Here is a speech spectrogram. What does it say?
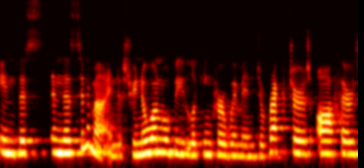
in this in the cinema industry. No one will be looking for women directors, authors,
